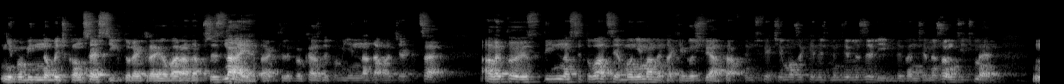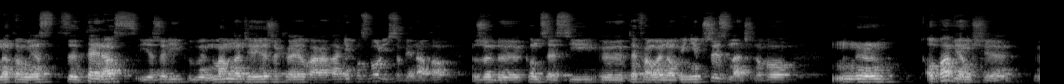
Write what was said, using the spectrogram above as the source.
nie powinno być koncesji, które Krajowa Rada przyznaje, tak? tylko każdy powinien nadawać jak chce. ale to jest inna sytuacja, bo nie mamy takiego świata. W tym świecie może kiedyś będziemy żyli, gdy będziemy rządzić my. Natomiast teraz, jeżeli mam nadzieję, że Krajowa Rada nie pozwoli sobie na to, żeby koncesji y, TVN-owi nie przyznać, no bo mm, obawiam się y,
